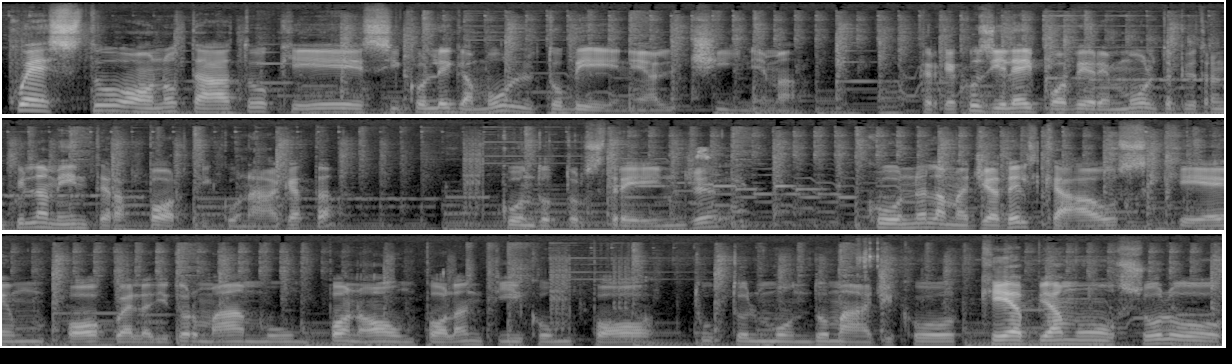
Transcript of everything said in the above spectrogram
Questo ho notato che si collega molto bene al cinema, perché così lei può avere molto più tranquillamente rapporti con Agatha, con Doctor Strange, Sì. con la magia del caos, che è un po' quella di Dormammu, un po' no, un po' l'antico, un po' tutto il mondo magico, che abbiamo solo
